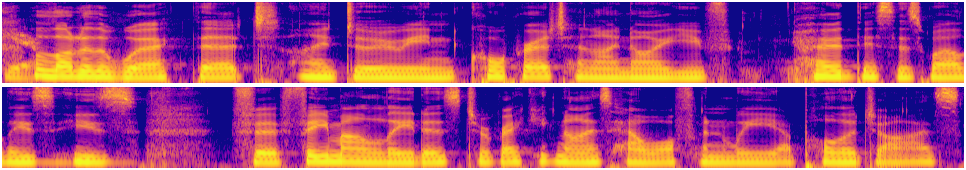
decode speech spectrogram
Yeah. A lot of the work that I do in corporate, and I know you've heard this as well, is is for female leaders to recognize how often we apologize.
